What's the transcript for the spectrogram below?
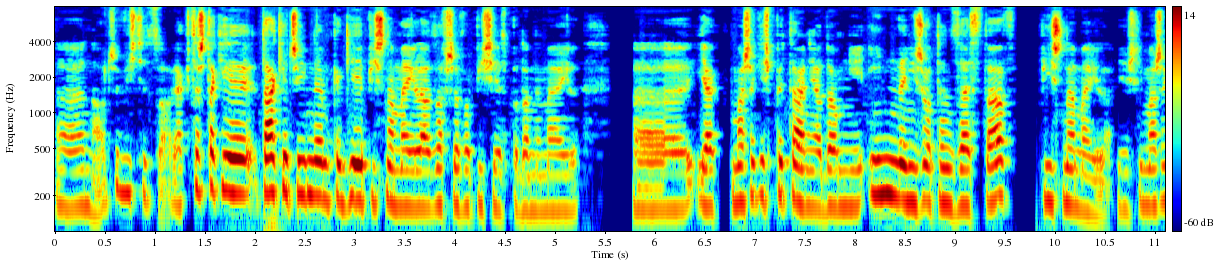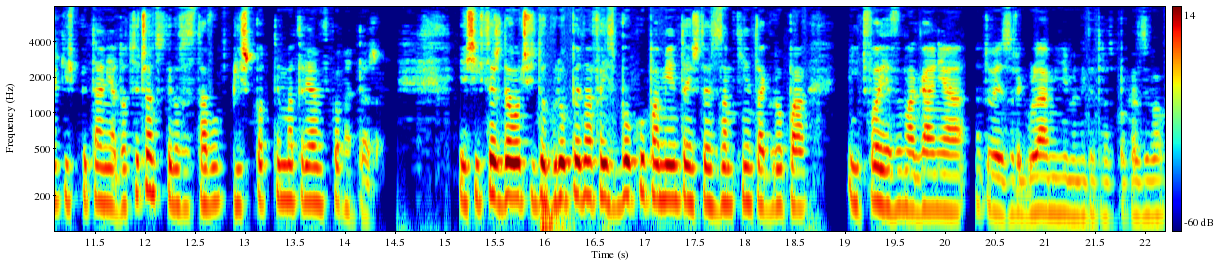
E, no, oczywiście co? Jak chcesz takie, takie czy inne MKG, pisz na maila. Zawsze w opisie jest podany mail. E, Jak masz jakieś pytania do mnie inne niż o ten zestaw, pisz na maila. Jeśli masz jakieś pytania dotyczące tego zestawu, pisz pod tym materiałem w komentarzach. Jeśli chcesz dołączyć do grupy na Facebooku, pamiętaj, że to jest zamknięta grupa i Twoje wymagania, no tu jest regulamin, nie będę go teraz pokazywał.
